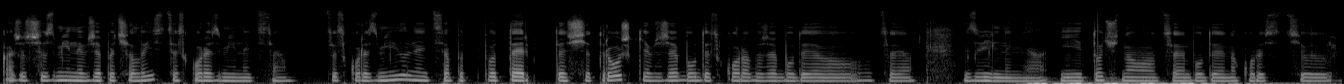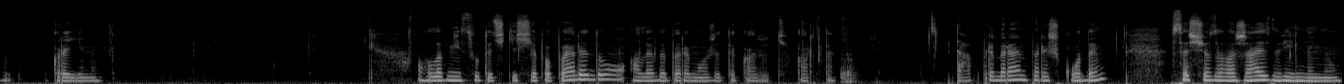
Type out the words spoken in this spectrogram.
Кажуть, що зміни вже почались, це скоро зміниться. Це скоро зміниться, пот- потерпте ще трошки, вже буде, скоро вже буде це звільнення. І точно це буде на користь е, України. Головні сутички ще попереду, але ви переможете, кажуть карти. Так, прибираємо перешкоди. Все, що заважає звільненню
